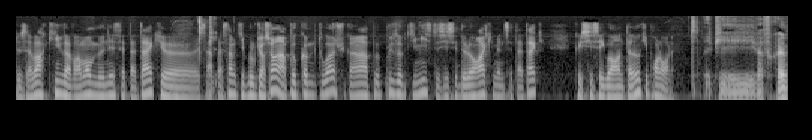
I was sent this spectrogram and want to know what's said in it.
de savoir qui va vraiment mener cette attaque. Euh, ça a passé un petit peu le curseur. Et un peu comme toi, je suis quand même un peu plus optimiste si c'est Delora qui mène cette attaque que si c'est Guarantano qui prend le relais. Et puis, il va quand même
